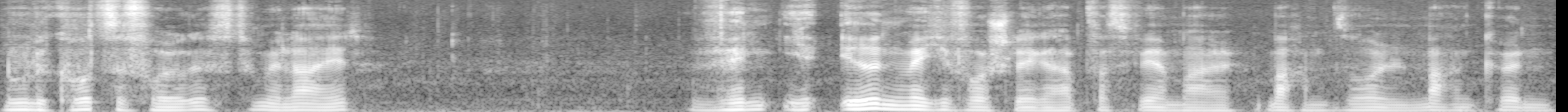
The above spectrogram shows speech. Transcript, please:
nur eine kurze Folge. Es tut mir leid. Wenn ihr irgendwelche Vorschläge habt, was wir mal machen sollen, machen können,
